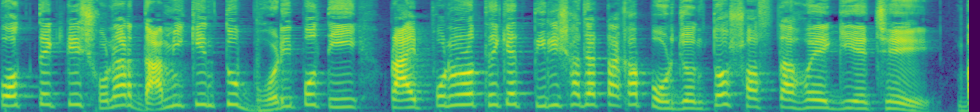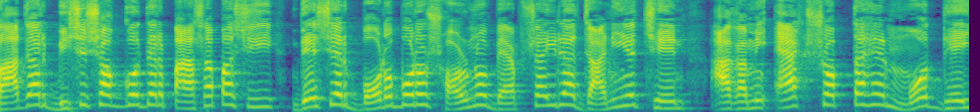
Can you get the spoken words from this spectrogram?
প্রত্যেকটি সোনার দামই কিন্তু ভরিপতি প্রায় পনেরো থেকে তিরিশ হাজার টাকা পর্যন্ত সস্তা হয়ে গিয়েছে। বাজার বিশেষজ্ঞদের পাশাপাশি দেশের বড় বড় স্বর্ণ ব্যবসায়ীরা জানিয়েছেন, আগামী এক সপ্তাহের মধ্যেই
